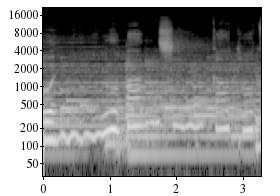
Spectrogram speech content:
袂有放心交托主。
